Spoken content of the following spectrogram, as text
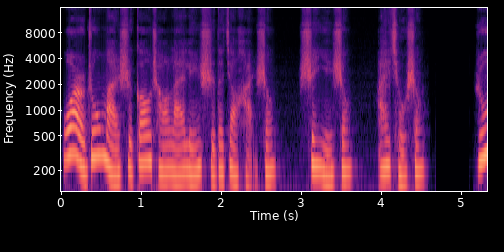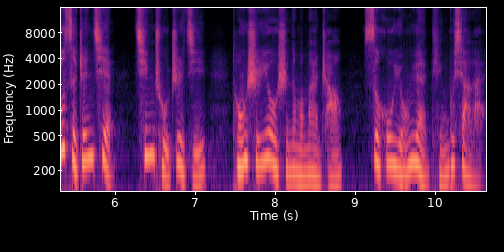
我耳中满是高潮来临时的叫喊声、呻吟声、哀求声，如此真切、清楚至极，同时又是那么漫长，似乎永远停不下来。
